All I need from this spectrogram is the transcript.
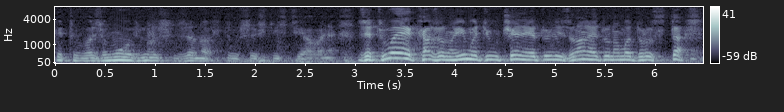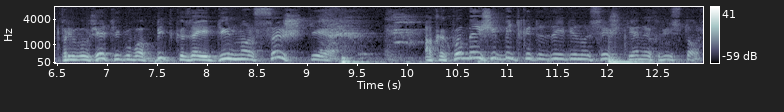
като възможност за нашето осъществяване. Затова е казано, имате учението или знанието на мъдростта, приложете го в битка за единно същие. А каква беше битката за едино същие на Христос?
